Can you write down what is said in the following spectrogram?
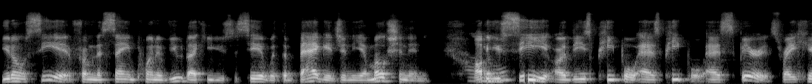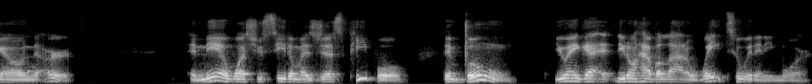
you don't see it from the same point of view like you used to see it with the baggage and the emotion in it. All you Mhm. see are these people as people, as spirits right here on the earth. And then once you see them as just people, then boom, you ain't got you don't have a lot of weight to it anymore.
